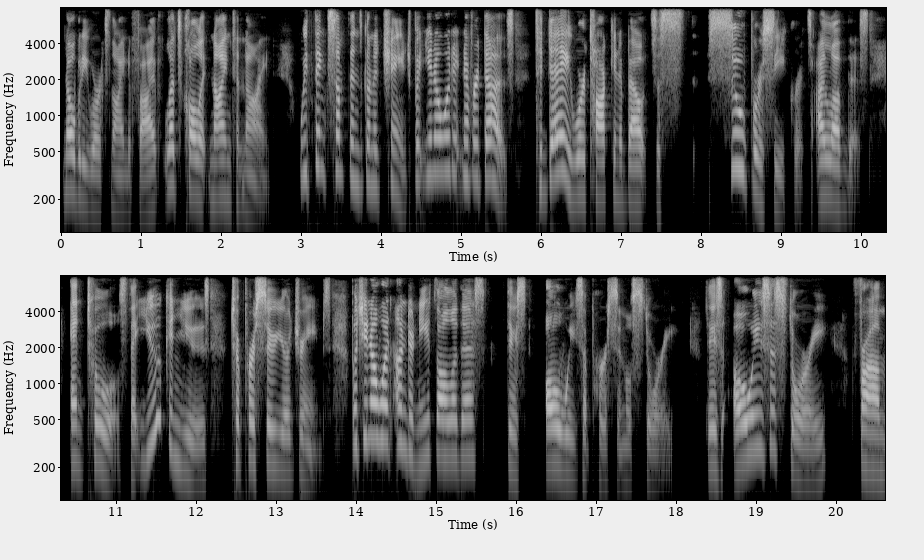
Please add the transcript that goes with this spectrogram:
Nobody works nine to five. Let's call it nine to nine. We think something's going to change, but you know what? It never does. Today, we're talking about the super secrets. I love this. And tools that you can use to pursue your dreams. But you know what? Underneath all of this, there's always a personal story. There's always a story from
